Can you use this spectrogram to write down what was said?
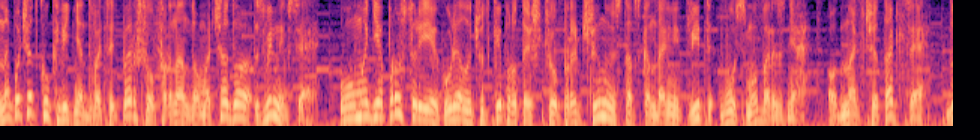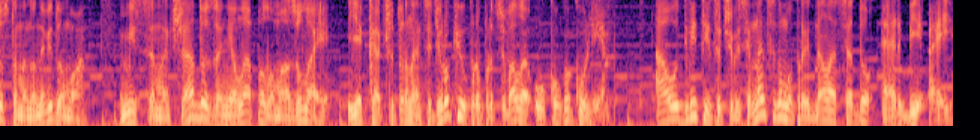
На початку квітня 21-го Фернандо Мачадо звільнився. У медіапросторі гуляли чутки про те, що причиною став скандальний твіт 8 березня. Однак чи так це достеменно невідомо. Місце Мачадо зайняла Палома Азулай, яка 14 років пропрацювала у Кока-Колі. А у 2018-му приєдналася до RBA,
